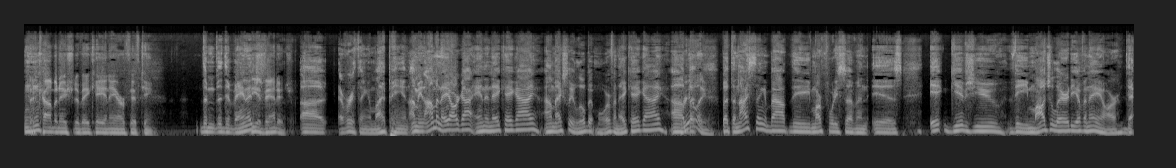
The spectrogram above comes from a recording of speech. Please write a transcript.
the combination of AK and AR-15. The, the advantage, The advantage. Uh, everything, in my opinion. I mean, I'm an AR guy and an AK guy. I'm actually a little bit more of an AK guy. Uh, but- Really? But, the nice thing about the Mark 47 is it gives you the modularity of an AR, the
